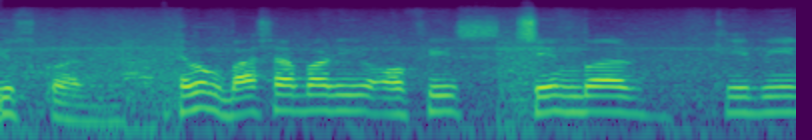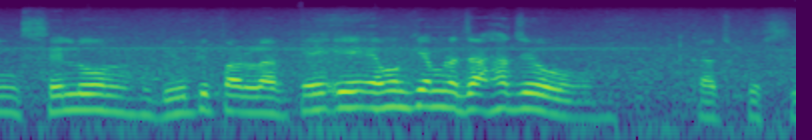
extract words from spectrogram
ইউজ করা যাবে। এবং বাসা বাড়ি office chamber cabin salon beauty parlour এমনকি আমরা জাহাজেও কাজ করছি।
